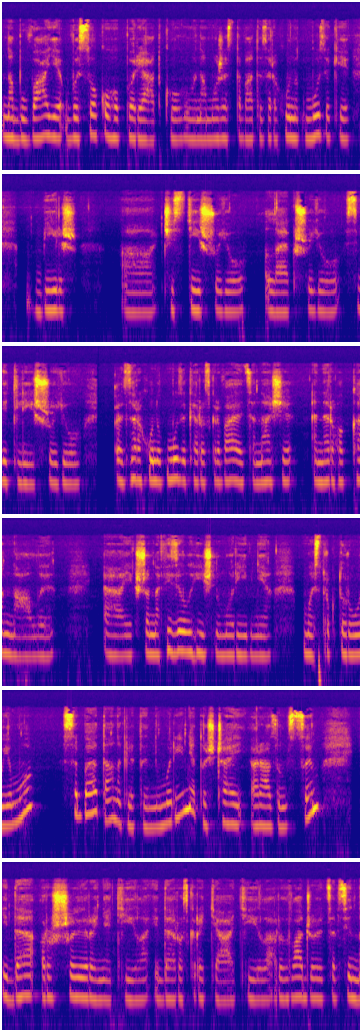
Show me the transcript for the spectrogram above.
набуває високого порядку, вона може ставати за рахунок музики більш а, чистішою, легшою, світлішою. За рахунок музики розкриваються наші енергоканали. Якщо на фізіологічному рівні ми структуруємо себе та на клітинному рівні, то ще й разом з цим іде розширення тіла, іде розкриття тіла, розгладжуються всі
